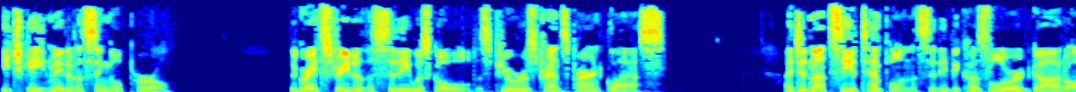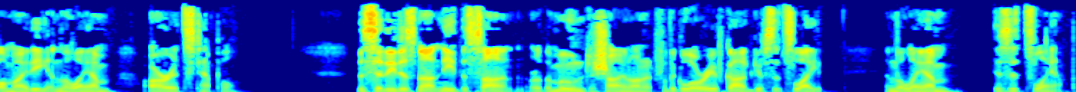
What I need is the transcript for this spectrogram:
each gate made of a single pearl. The great street of the city was gold, as pure as transparent glass. I did not see a temple in the city because the Lord God Almighty and the Lamb are its temple. The city does not need the sun or the moon to shine on it, for the glory of God gives its light, and the Lamb is its lamp.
